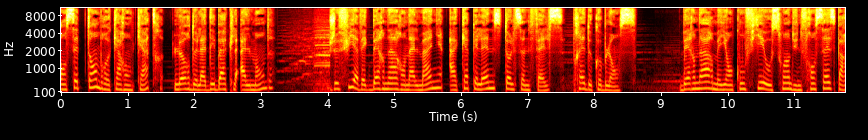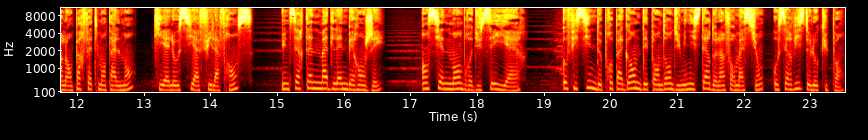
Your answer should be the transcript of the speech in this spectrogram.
En septembre 44, lors de la débâcle allemande, je fuis avec Bernard en Allemagne à Kapellen-Stolzenfels, près de Coblence. Bernard m'ayant confié aux soins d'une Française parlant parfaitement allemand, qui elle aussi a fui la France, une certaine Madeleine Béranger, ancienne membre du CIR, officine de propagande dépendant du ministère de l'Information au service de l'occupant.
